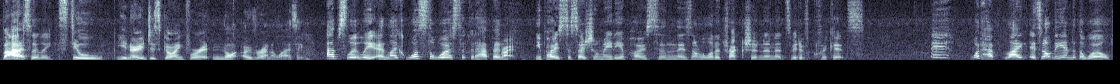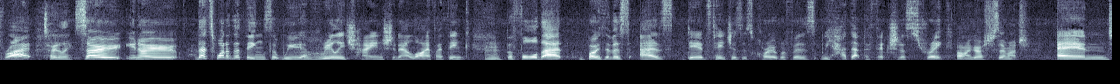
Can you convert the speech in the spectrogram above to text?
but Absolutely. still you know just going for it and not overanalyzing. Absolutely. And like, what's the worst that could happen? Right. You post a social media post and there's not a lot of traction and it's a bit of crickets. What happened? Like, it's not the end of the world, right? Totally. So, you know, that's one of the things that we have really changed in our life. I think Mm. before that, both of us as dance teachers, as choreographers, we had that perfectionist streak. Oh my gosh, so much. And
